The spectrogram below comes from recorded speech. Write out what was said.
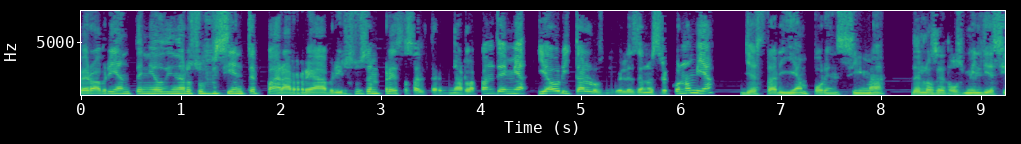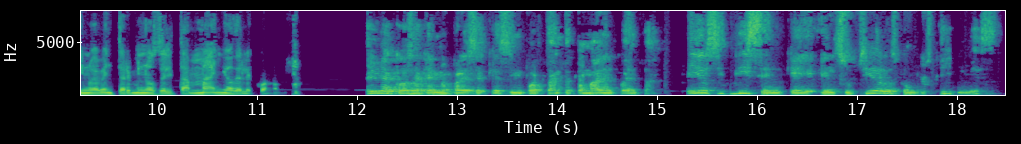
pero habrían tenido dinero suficiente para reabrir sus empresas al terminar la pandemia y ahorita los niveles de nuestra economía ya estarían por encima de los de 2019 en términos del tamaño de la economía. Hay una cosa que a mí me parece que es importante tomar en cuenta. Ellos dicen que el subsidio a los combustibles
